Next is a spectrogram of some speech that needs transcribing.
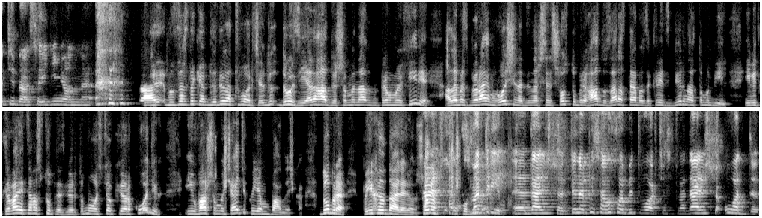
у тебя соединенная. А, ну це ж таке людина творча. Ду- Друзі, я нагадую, що ми на прямому ефірі, але ми збираємо гроші на 96-ту бригаду. Зараз треба закрити збір на автомобіль. І відкривається наступний збір. Тому ось цей QR-кодик, і в вашому чатіку є баночка. Добре, поїхали далі, Альон. Що у нас Дальше, по хобі? смотри, э, дальше. Ты написал хобби творчество. Дальше отдых.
